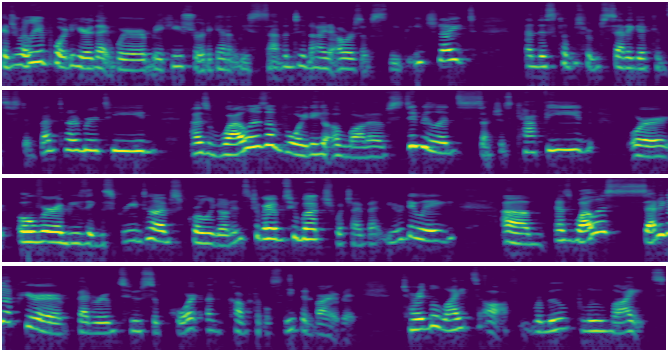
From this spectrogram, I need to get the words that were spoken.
It's really important here that we're making sure to get at least seven to nine hours of sleep each night. And this comes from setting a consistent bedtime routine, as well as avoiding a lot of stimulants such as caffeine, or over abusing screen time, scrolling on Instagram too much, which I bet you're doing, um, as well as setting up your bedroom to support a comfortable sleep environment. Turn the lights off, remove blue lights,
